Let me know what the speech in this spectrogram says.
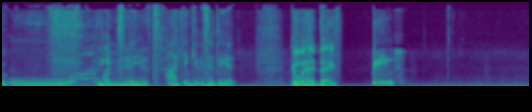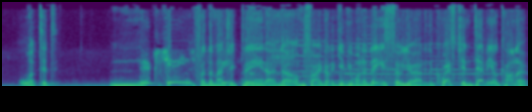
Ooh, I think it was idiot. I think it was idiot. Go ahead, Dave. Beans. What did... The Exchange. For the magic bean? Oh, no, I'm sorry, i got to give you one of these, so you're out of the question. Debbie O'Connor.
